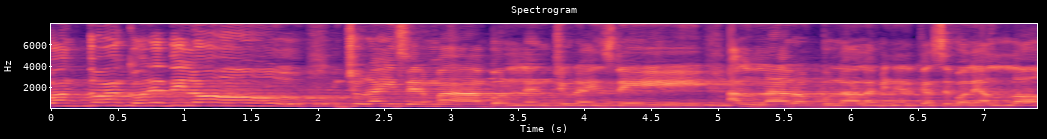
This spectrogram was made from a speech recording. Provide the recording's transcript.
বদ দোয়া করে দিল জুরাইজের মা বললেন জুরাইজ রে, আল্লাহ রব্বুল আলমিনের কাছে বলে, আল্লাহ,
